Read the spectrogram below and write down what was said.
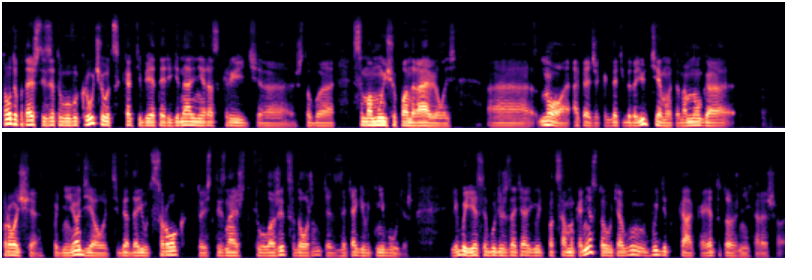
Но ты пытаешься из этого выкручиваться, как тебе это оригинальнее раскрыть, а, чтобы самому еще понравилось. А, Но, опять же, когда тебе дают тему, это намного проще под нее делать. Тебе дают срок, то есть ты знаешь, что ты уложиться должен, тебя затягивать не будешь. Либо если будешь затягивать под самый конец, то у тебя вы- выйдет как, а это тоже нехорошо.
